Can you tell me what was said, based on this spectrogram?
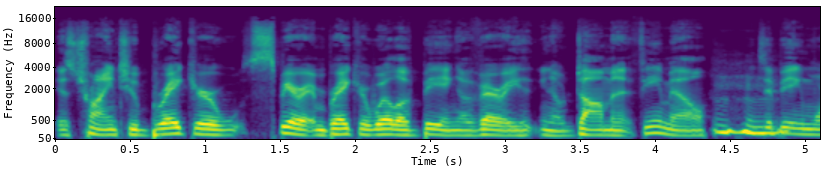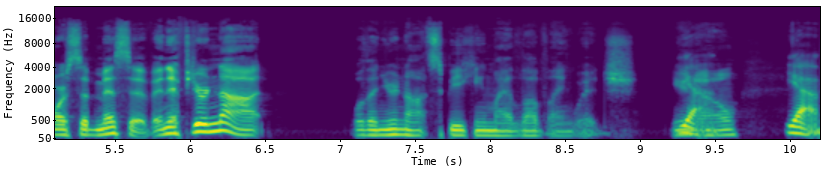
is trying to break your spirit and break your will of being a very, you know, dominant female to Mhm. being more submissive. And if you're not, well then you're not speaking my love language, you Yeah. know? Yeah.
